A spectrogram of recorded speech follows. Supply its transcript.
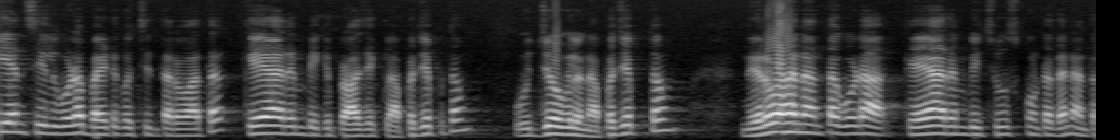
ఈఎన్సీలు కూడా బయటకు వచ్చిన తర్వాత కేఆర్ఎంబికి ప్రాజెక్టులు అప్పజెప్తాం ఉద్యోగులను అప్పజెప్తాం నిర్వహణ అంతా కూడా కేఆర్ఎంబి చూసుకుంటుందని అంత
